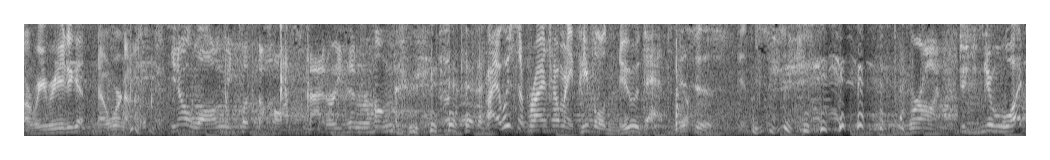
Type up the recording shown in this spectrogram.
Are we reading it? No, we're not. You know how long we put the Haas batteries in wrong? I was surprised how many people knew that. This is it's. We're on. Did you do what?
